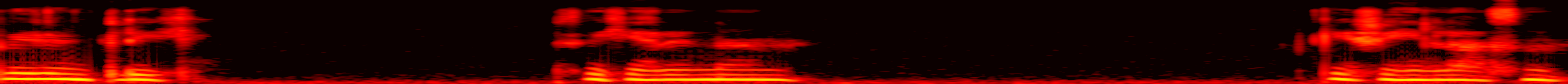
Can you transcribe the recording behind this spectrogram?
Willentlich sich erinnern, geschehen lassen.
